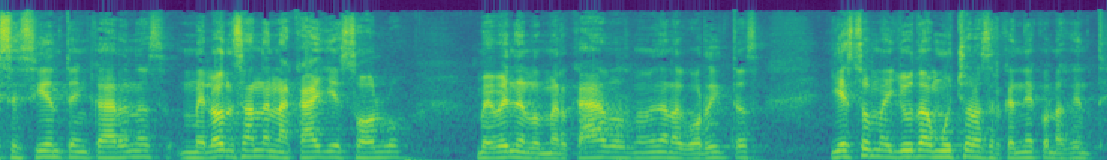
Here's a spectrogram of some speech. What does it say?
se siente en Cárdenas, Melones anda en la calle solo, me ven en los mercados, me ven en las gorritas, y esto me ayuda mucho a la cercanía con la gente.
